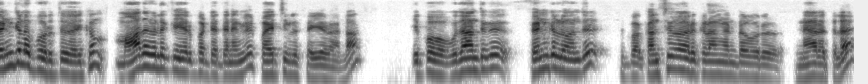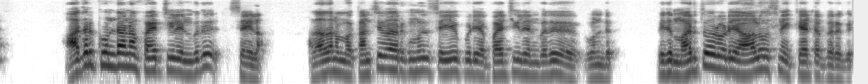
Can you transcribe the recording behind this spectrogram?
பெண்களை பொறுத்த வரைக்கும் மாதவிலக்கு ஏற்பட்ட தினங்களில் பயிற்சிகள் செய்ய வேண்டாம். இப்போ உதாரணத்துக்கு பெண்கள் வந்து இப்போ கன்சீவா இருக்கிறாங்கன்ற ஒரு நேரத்துல அதற்குண்டான பயிற்சிகள் என்பது செய்யலாம். அதாவது நம்ம கன்சீவா இருக்கும்போது செய்யக்கூடிய பயிற்சிகள் என்பது உண்டு. இது மருத்துவருடைய ஆலோசனை கேட்ட பிறகு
